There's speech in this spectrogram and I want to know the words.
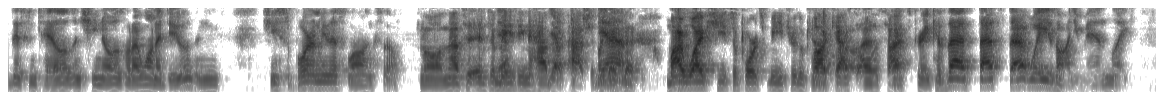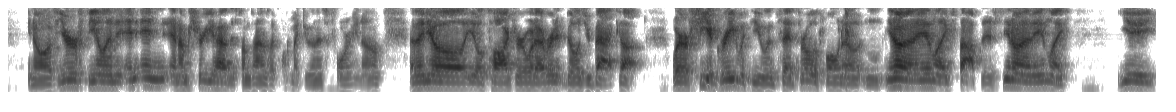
this entails, and she knows what I want to do, and she's supported me this long. So No, and that's it's amazing to have Yeah. that passion. Like I said, my wife she supports me through the podcast all the time. That's great because that that's that weighs on you, man. Like you know, if you're feeling and, and and I'm sure you have this sometimes, like, what am I doing this for? You know, and then you'll you'll talk to her or whatever, and it builds you back up. Where if she agreed with you and said, throw the phone out, and you know what I mean, like stop this, you know what I mean, like you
